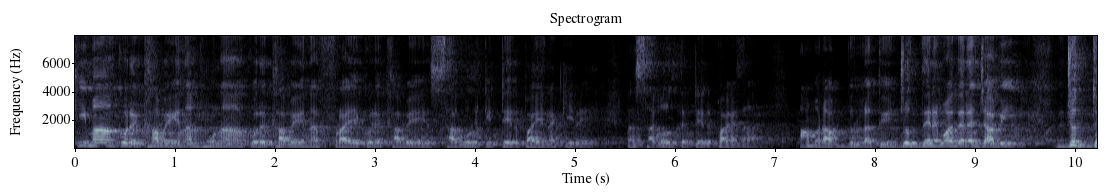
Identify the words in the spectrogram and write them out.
কিমা করে খাবে না ভুনা করে খাবে না ফ্রাই করে খাবে? ছাগল কি টের পায় না কি রে? না ছাগল তো টের পায় না। আমরা আব্দুল্লাহ, তুই যুদ্ধের ময়দানে যাবি। যুদ্ধ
